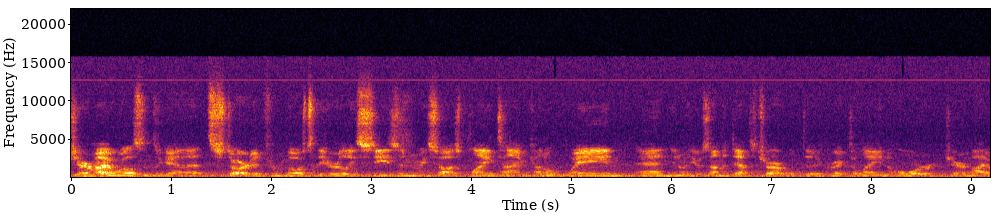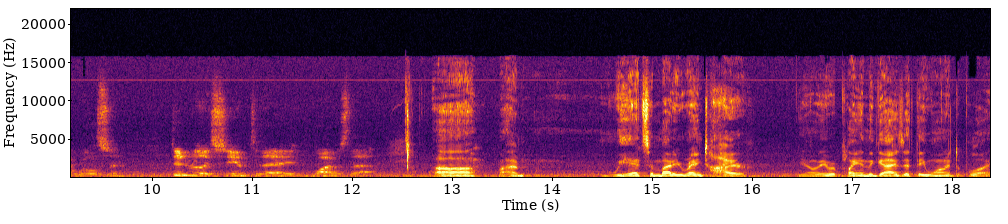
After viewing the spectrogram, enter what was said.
Jeremiah Wilson's a guy that started for most of the early season. We saw his playing time kind of wane, and you know he was on the depth chart with the Greg Delane or Jeremiah Wilson. Didn't really see him today. Why was that? Uh, I, we had somebody ranked higher. You know, they were playing the guys that they wanted to play.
